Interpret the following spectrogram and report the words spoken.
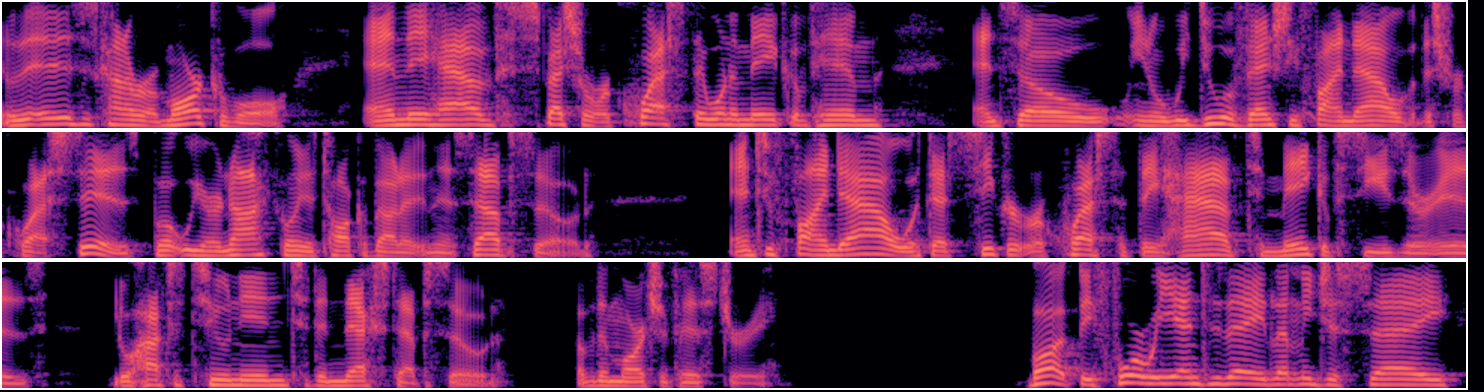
This is kind of remarkable and they have special requests they want to make of him. And so, you know, we do eventually find out what this request is, but we are not going to talk about it in this episode. And to find out what that secret request that they have to make of Caesar is, you'll have to tune in to the next episode of the March of History. But before we end today, let me just say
